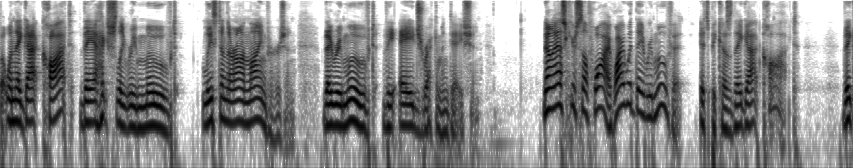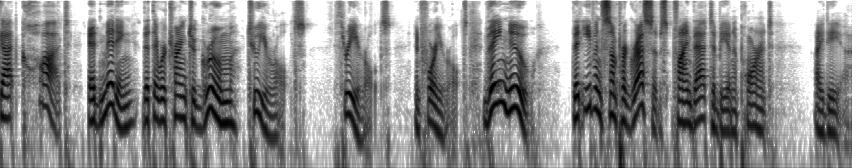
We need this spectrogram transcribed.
But when they got caught, they actually removed, at least in their online version, they removed the age recommendation. Now ask yourself why. Why would they remove it? It's because they got caught. They got caught admitting that they were trying to groom two year olds, three year olds, and four year olds. They knew that even some progressives find that to be an abhorrent idea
